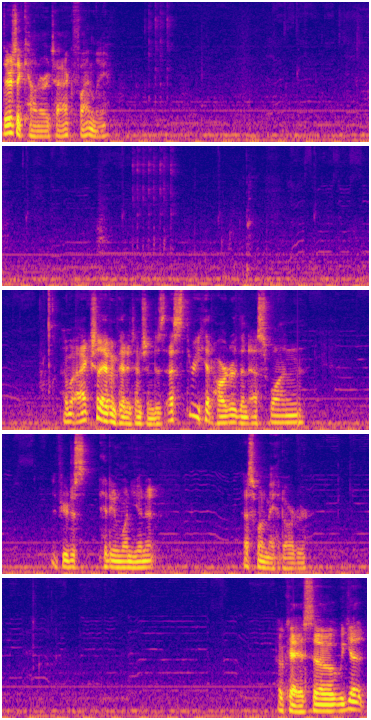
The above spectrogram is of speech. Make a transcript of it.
There's a counterattack, finally. Um, actually, I haven't paid attention. Does S3 hit harder than S1 if you're just hitting one unit? S1 may hit harder. Okay, so we get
